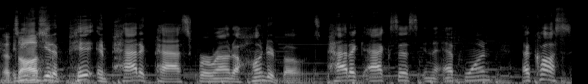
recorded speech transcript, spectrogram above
That's and you awesome. can get a pit and paddock pass for around 100 bones. Paddock access in the F1 that costs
